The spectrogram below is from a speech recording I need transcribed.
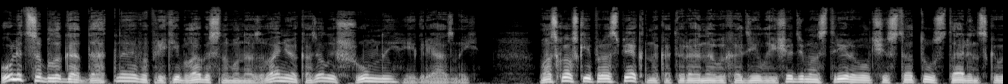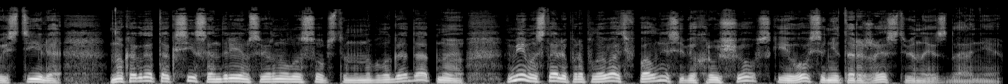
Улица Благодатная, вопреки благостному названию, оказалась шумной и грязной. Московский проспект, на который она выходила, еще демонстрировал чистоту сталинского стиля, но когда такси с Андреем свернуло, собственно, на Благодатную, мимо стали проплывать вполне себе хрущевские, вовсе не торжественные здания.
